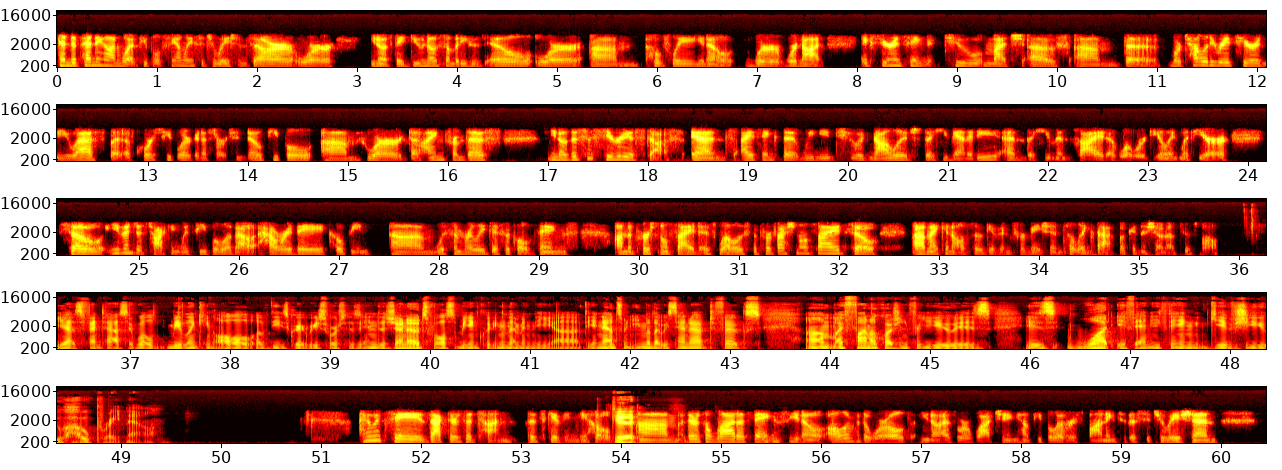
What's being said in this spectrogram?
And depending on what people's family situations are or you know, if they do know somebody who's ill, or um, hopefully, you know, we're we're not experiencing too much of um, the mortality rates here in the U.S. But of course, people are going to start to know people um, who are dying from this. You know, this is serious stuff, and I think that we need to acknowledge the humanity and the human side of what we're dealing with here. So, even just talking with people about how are they coping um, with some really difficult things on the personal side as well as the professional side. So um, I can also give information to link that book in the show notes as well. Yes, fantastic. We'll be linking all of these great resources into the show notes. We'll also be including them in the uh, the announcement email that we send out to folks. Um, my final question for you is is what, if anything, gives you hope right now? I would say, Zach, there's a ton that's giving me hope. Good. Um, there's a lot of things, you know, all over the world, you know, as we're watching how people are responding to the situation.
